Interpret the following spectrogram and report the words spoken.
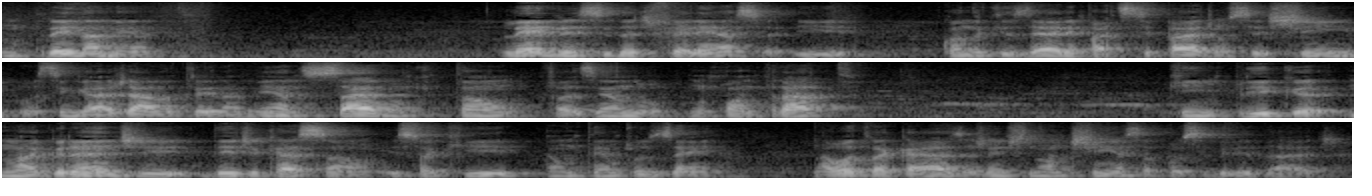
um treinamento. Lembrem-se da diferença e quando quiserem participar de um sextim ou se engajar no treinamento, saibam que estão fazendo um contrato que implica uma grande dedicação. Isso aqui é um templo zen. Na outra casa a gente não tinha essa possibilidade.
